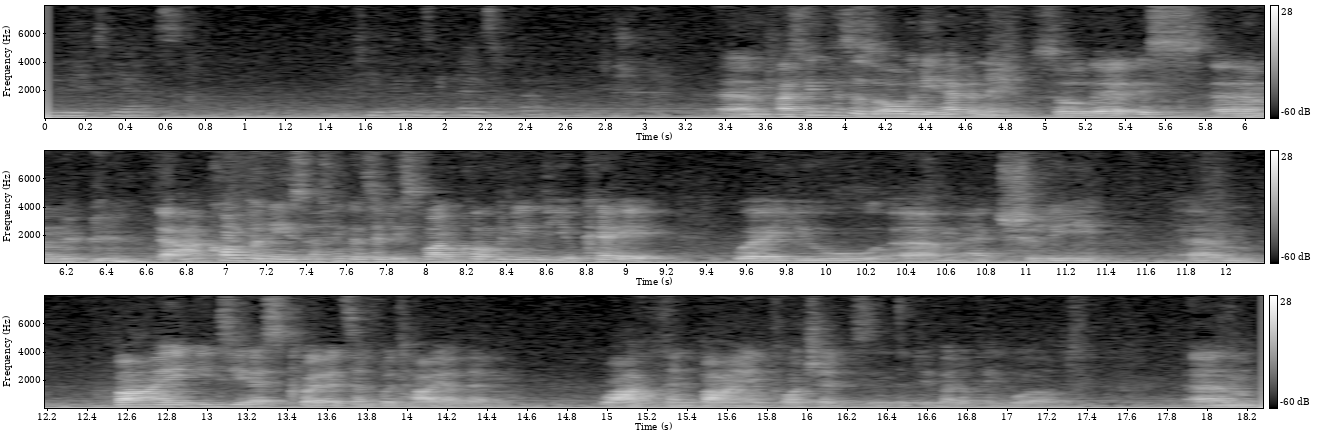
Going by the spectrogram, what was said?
EU ETS. Do you think there's a place for that? Um, I think this is already happening. So there is, um, there are companies. I think there's at least one company in the UK where you um, actually um, buy ETS credits and retire them, rather than buying projects in the developing world. Um,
